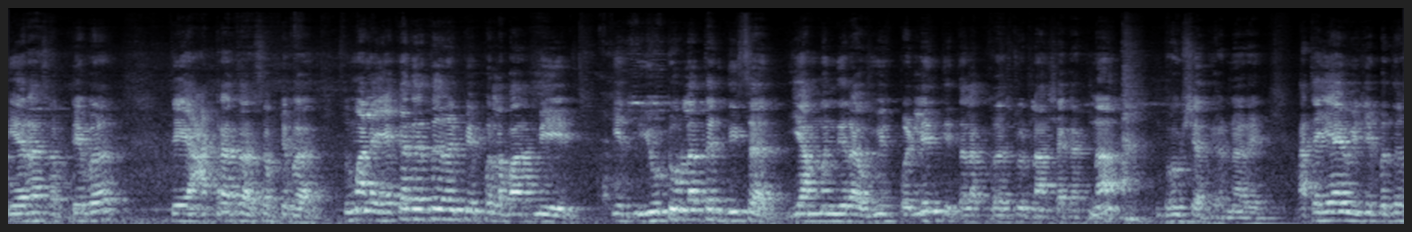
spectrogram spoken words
तेरा सप्टेंबर ते अठराचा सप्टेंबर. तुम्हाला एखाद्या तर पेपरला बातमी येईल की यूट्यूबला तर दिसत या मंदिरावर वीज पडली आणि ती त्याला कळस तुटला अशा घटना भविष्यात घडणार आहे आता या विजेबद्दल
